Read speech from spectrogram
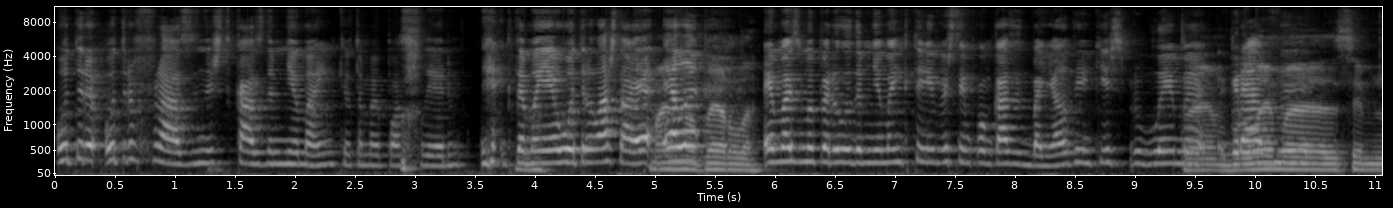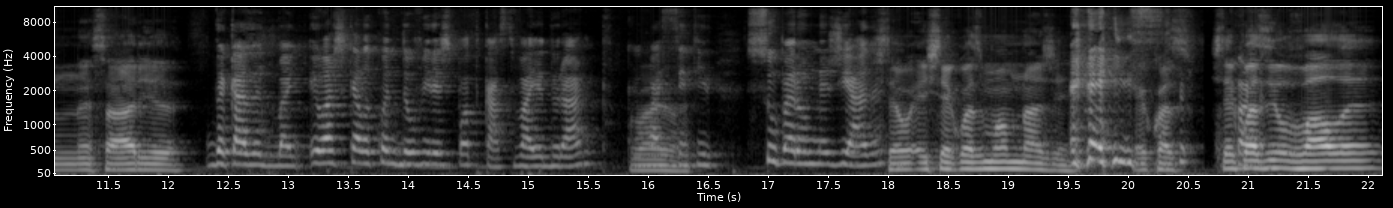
Outra, outra frase, neste caso da minha mãe, que eu também posso ler, que também é outra, lá está. é- Mais ela, uma pérola. é mais uma pérola da minha mãe que tem a ver sempre com casa de banho. Ela tem aqui este problema Tem um grave problema sempre nessa área. da casa de banho. Eu acho que ela, quando ouvir este podcast, vai adorar, porque vai, Vai, se sentir super homenageada. Isto é, isto é quase uma homenagem. É isso. É quase, isto é Corta. quase levá-la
